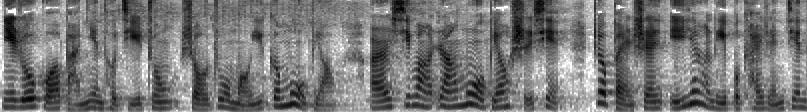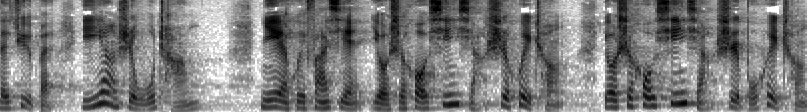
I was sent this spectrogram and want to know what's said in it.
你如果把念头集中，守住某一个目标，而希望让目标实现，这本身一样离不开人间的剧本，一样是无常。你也会发现，有时候心想事会成，有时候心想事不会成。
